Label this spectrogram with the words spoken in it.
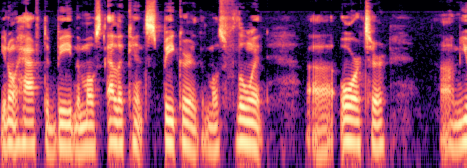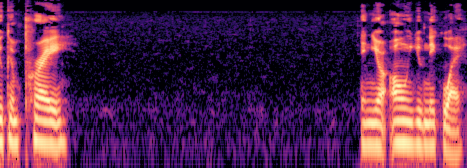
You don't have to be the most eloquent speaker, the most fluent uh, orator. Um, you can pray in your own unique way.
